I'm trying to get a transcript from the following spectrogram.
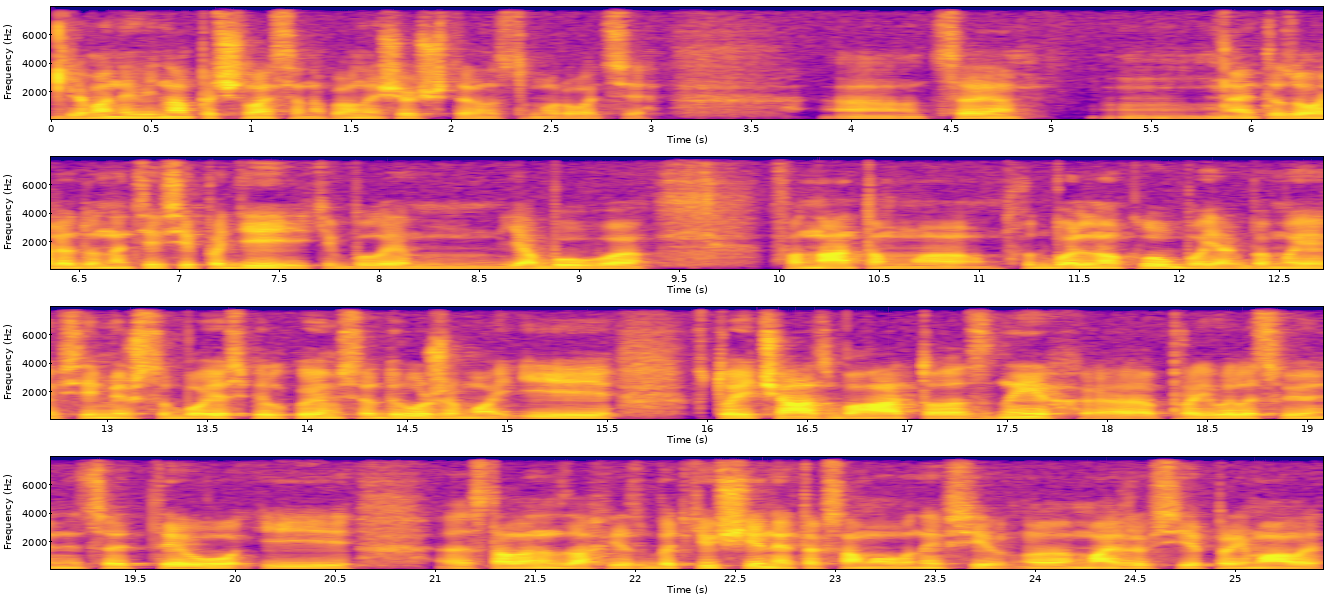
Для мене війна почалася, напевно, ще в 2014 році. Це, знаєте, з огляду на ці всі події, які були, я був е, фанатом е, футбольного клубу, якби ми всі між собою спілкуємося, дружимо. І в той час багато з них е, проявили свою ініціативу і стали на захист батьківщини. Так само вони всі, майже всі приймали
